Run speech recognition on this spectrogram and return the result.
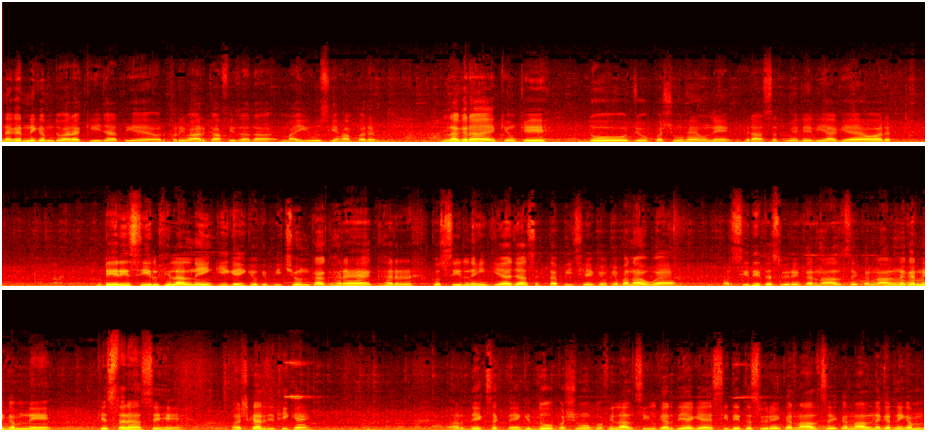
नगर निगम द्वारा की जाती है और परिवार काफ़ी ज़्यादा मायूस यहाँ पर लग रहा है, क्योंकि दो जो पशु हैं, उन्हें हिरासत में ले लिया गया है और डेयरी सील फ़िलहाल नहीं की गई क्योंकि पीछे उनका घर है। घर को सील नहीं किया जा सकता पीछे क्योंकि बना हुआ है और सीधी तस्वीरें करनाल से करनाल नगर निगम ने किस तरह से है। नमस्कार जी, ठीक है? और देख सकते हैं कि दो पशुओं को फ़िलहाल सील कर दिया गया है। सीधी तस्वीरें करनाल से करनाल नगर निगम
